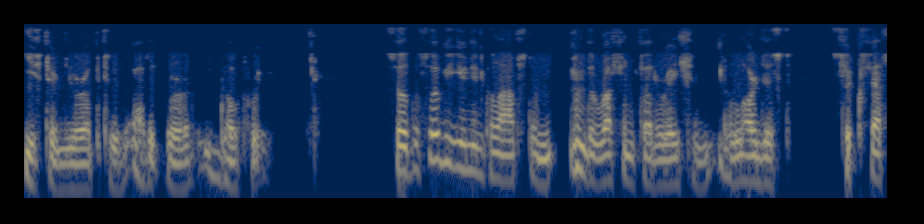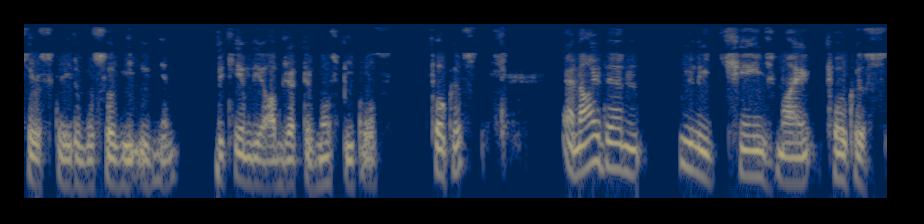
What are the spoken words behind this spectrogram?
Eastern Europe to, as it were, go free. So the Soviet Union collapsed and the Russian Federation, the largest successor state of the Soviet Union, became the object of most people's focus. And I then really changed my focus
